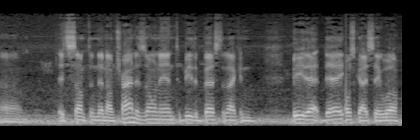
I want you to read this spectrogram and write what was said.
um, it's something that I'm trying to zone in to be the best that I can be that day. Most guys say, well.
